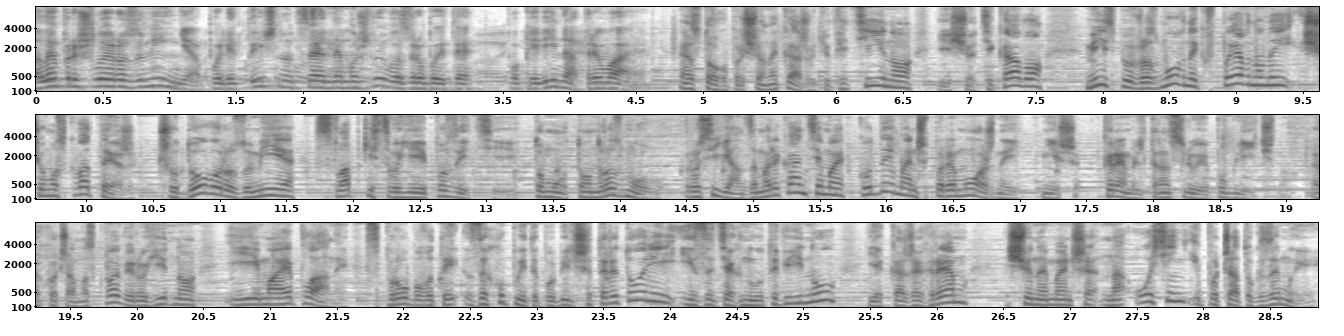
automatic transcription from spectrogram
Але прийшло розуміння, політично це неможливо зробити, поки війна триває. З того, про що не кажуть офіційно, і що цікаво, мій співрозмовник впевнений, що Москва теж чудово розуміє слабкість своєї позиції. Тому тон розмов росіян з американцями куди менш переможний, ніж Кремль транслює публічно. Хоча Москва вірогідно і має плани спробувати захопити побільше території і затягнути війну, як каже Грем, щонайменше на осінь і початок зими.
